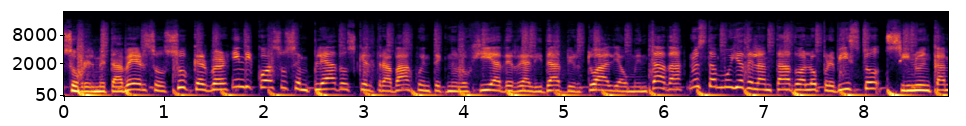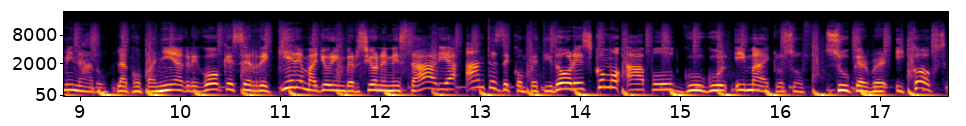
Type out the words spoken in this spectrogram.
Sobre el metaverso, Zuckerberg indicó a sus empleados que el trabajo en tecnología de realidad virtual y aumentada no está muy adelantado a lo previsto, sino encaminado. La compañía agregó que se requiere mayor inversión en esta área antes de competidores como Apple, Google y Microsoft. Zuckerberg y Cox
